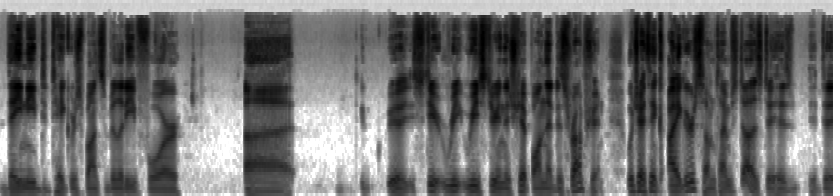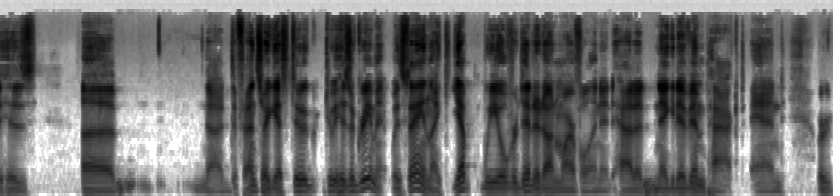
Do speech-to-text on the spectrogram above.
they need to take responsibility for uh, re- re-steering the ship on that disruption, which I think Iger sometimes does to his to his uh, uh, defense, I guess to to his agreement with saying like, "Yep, we overdid it on Marvel, and it had a negative impact, and we're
